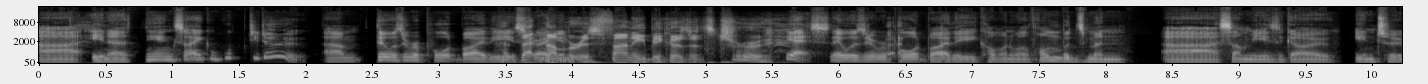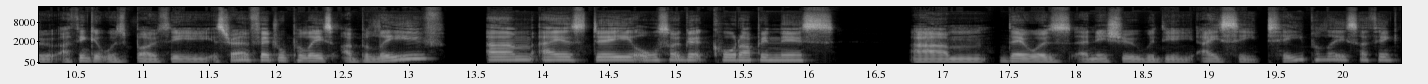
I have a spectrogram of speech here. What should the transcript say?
uh, in a thing it's like whoop de doo um, there was a report by the That Australian, number is funny because it's true. yes there was a report by the Commonwealth Ombudsman uh, some years ago into I think it was both the Australian Federal Police I believe um, ASD also get caught up in this um, there was an issue with the ACT police, I think.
